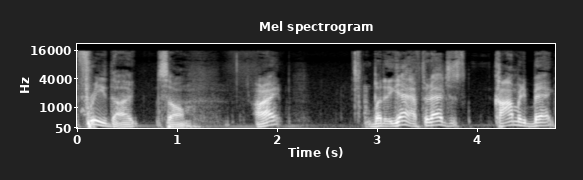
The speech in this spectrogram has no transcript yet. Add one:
free dog. So, all right. But yeah, after that, just comedy back.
